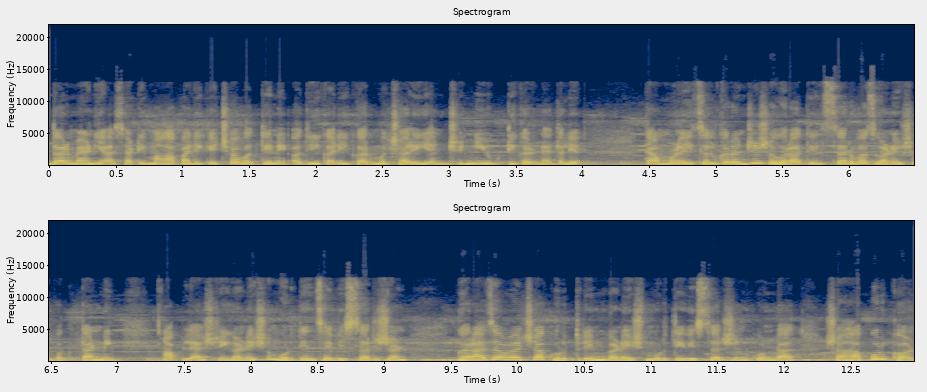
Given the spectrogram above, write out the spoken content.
दरम्यान यासाठी महापालिकेच्या वतीने अधिकारी कर्मचारी यांची नियुक्ती करण्यात आली त्यामुळे इचलकरंजी शहरातील सर्वच गणेश भक्तांनी आपल्या श्री गणेश मूर्तींचे विसर्जन घराजवळच्या कृत्रिम गणेश मूर्ती विसर्जन कुंडात शहापूर खण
